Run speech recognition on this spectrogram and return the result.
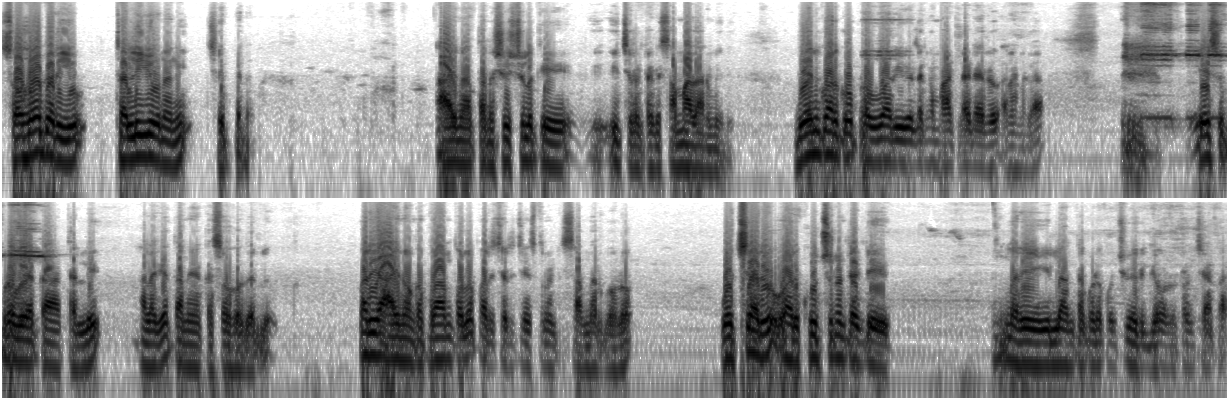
సహోదరియు తల్లియునని చెప్పాను. ఆయన తన శిష్యులకి ఇచ్చినటువంటి సమాధానం ఇది. దేని కొరకు ప్రభు వారు ఈ విధంగా మాట్లాడారు అని అనగా యేసు ప్రభు యొక్క తల్లి అలాగే తన యొక్క సహోదరులు. మరి ఆయన ఒక ప్రాంతంలో పరిచయం చేస్తున్న సందర్భంలో వచ్చారు. వారు కూర్చున్నటువంటి మరి ఇల్లంతా కూడా కొంచెం ఎరుగ్గా ఉండటం చేత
